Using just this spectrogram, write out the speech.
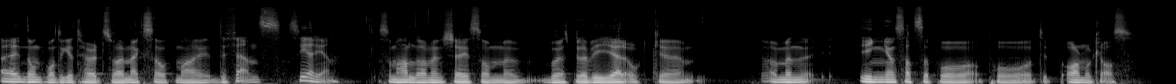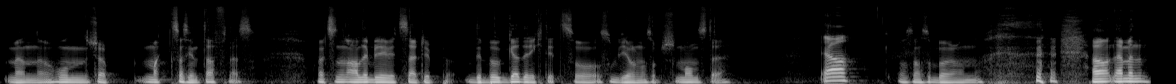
I don't want to get hurt so I max out my defense-serien. Som handlar om en tjej som eh, börjar spela VR och ja, men, ingen satsar på, på typ armor class. Men hon köp, maxar sin toughness. Och eftersom hon aldrig blivit så här typ debuggad riktigt så, så blir hon någon sorts monster. Ja. Och sen så börjar hon... ja, nej men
